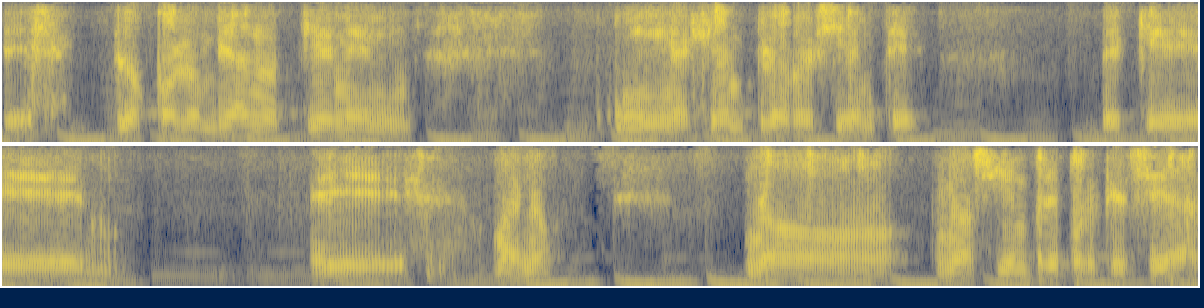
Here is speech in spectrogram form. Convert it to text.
eh, los colombianos tienen un ejemplo reciente de que, eh, bueno, no no siempre porque seas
